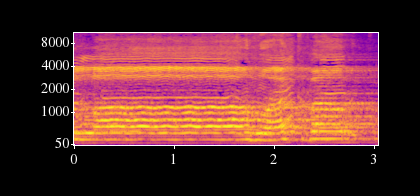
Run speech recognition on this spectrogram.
الله أكبر.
